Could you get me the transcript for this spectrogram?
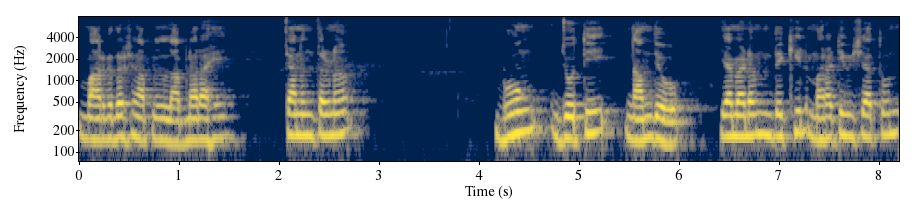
मार्गदर्शन आपल्याला लाभणार आहे. त्यानंतरनं भोंग ज्योती नामदेव या मॅडम देखील मराठी विषयातून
